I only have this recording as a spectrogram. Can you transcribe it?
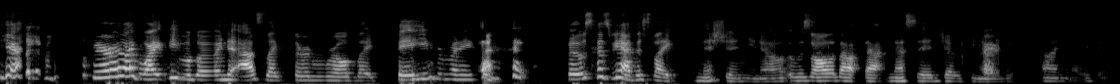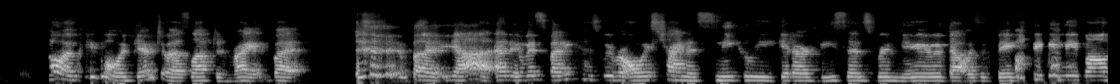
yeah. We were like white people going to ask like third world, like begging for money. but it was because we had this like mission, you know. It was all about that message of you know the time and everything. Oh, and people would give to us left and right, but but yeah, and it was funny because we were always trying to sneakily get our visas renewed. That was a big thing. Meanwhile,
